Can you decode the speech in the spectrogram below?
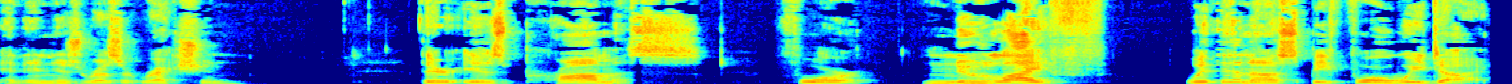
and in his resurrection, there is promise for new life within us before we die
